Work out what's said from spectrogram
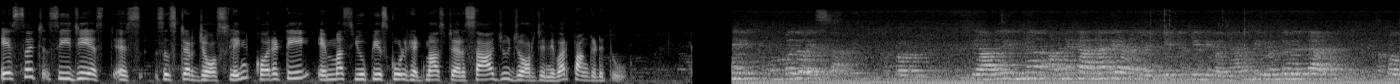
S H C G S S sister Joslin Koratty M S U P school headmaster Saju George എന്നിവർ പങ്കെടുത്തു. രാവിലെ ഇന്ന് അവനെ കാണാതെയാണല്ലോ എനിക്ക് എത്തിക്കേണ്ടി വന്നത് അവൻ തിരുവനന്തപുരത്താണ്. അപ്പോൾ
